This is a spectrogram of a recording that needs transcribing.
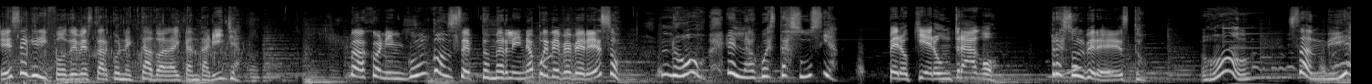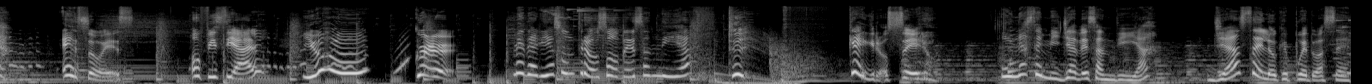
Ese grifo debe estar conectado a la alcantarilla. Bajo ningún concepto Merlina puede beber eso. No, el agua está sucia. Pero quiero un trago. Resolveré esto. Oh, sandía. Eso es. ¿Oficial? ¡Yuhu! ¿Qué? ¿Me darías un trozo de sandía? ¡Qué grosero! ¿Una semilla de sandía? Ya sé lo que puedo hacer.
